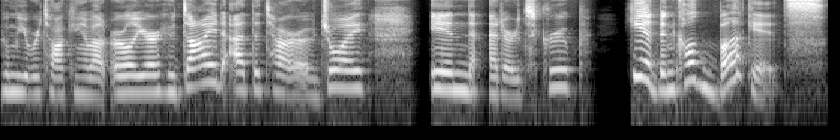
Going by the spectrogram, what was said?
whom you were talking about earlier, who died at the Tower of Joy in Eddard's group, he had been called Buckets.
